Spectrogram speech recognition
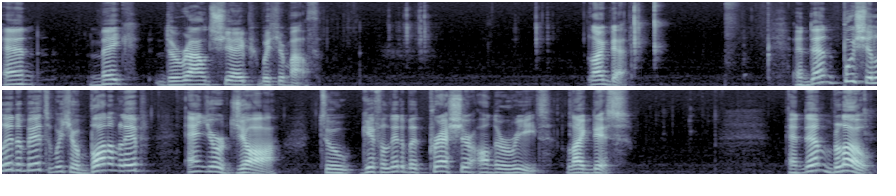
and make the round shape with your mouth. Like that. And then push a little bit with your bottom lip and your jaw to give a little bit pressure on the reed, like this and then blow.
